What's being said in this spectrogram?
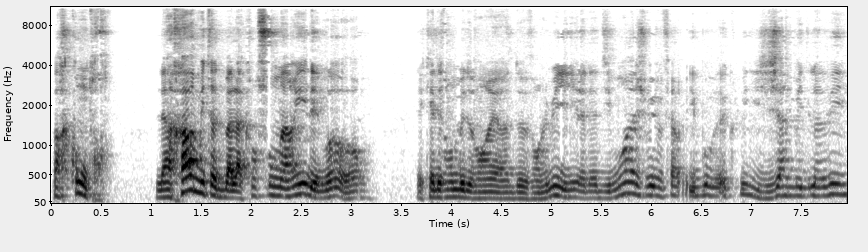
Par contre, la bala, quand son mari est mort, et qu'elle est tombée devant, devant lui, elle a dit, moi je vais me faire hiboum avec lui, jamais de la vie.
